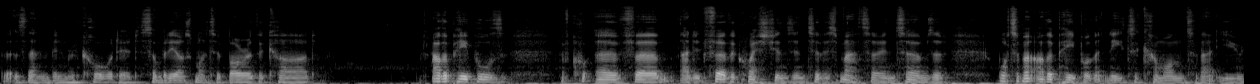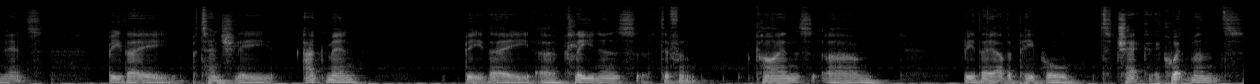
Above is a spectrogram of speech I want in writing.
that has then been recorded. Somebody else might have borrowed the card. Other people have, have um, added further questions into this matter in terms of what about other people that need to come onto that unit, be they potentially admin, be they uh, cleaners of different kinds, um, be they other people to check equipment,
